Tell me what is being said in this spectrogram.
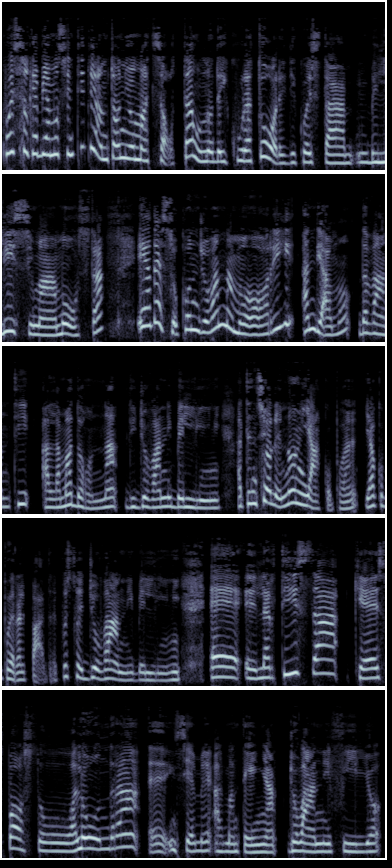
questo che abbiamo sentito è Antonio Mazzotta, uno dei curatori di questa bellissima mostra e adesso con Giovanna Mori andiamo davanti alla Madonna di Giovanni Bellini. Attenzione, non Jacopo, eh? Jacopo era il padre, questo è Giovanni Bellini, è, è l'artista che è esposto a Londra eh, insieme al Mantegna, Giovanni il figlio,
